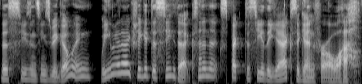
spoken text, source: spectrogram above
this season seems to be going, we might actually get to see that, because I didn't expect to see the Yaks again for a while.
